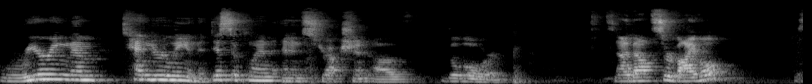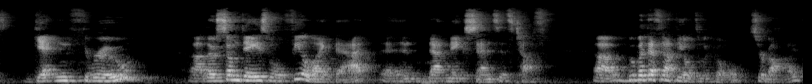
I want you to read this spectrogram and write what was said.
rearing them tenderly in the discipline and instruction of the Lord. It's not about survival, just getting through. Uh, though some days will feel like that, and that makes sense. It's tough. Uh, but, but, that's not the ultimate goal survive.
